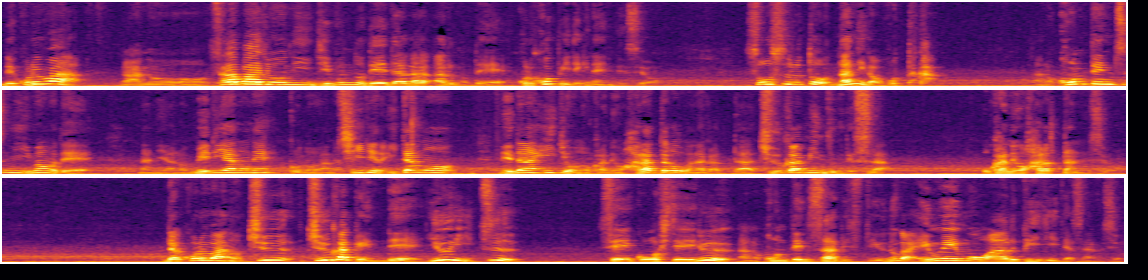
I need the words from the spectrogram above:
でこれはあのサーバー上に自分のデータがあるのでこれコピーできないんですよ。そうすると何が起こったか。あのコンテンツに今まで何あのメディアのねこのあの CD の板の値段以上のお金を払ったことがなかった中華民族ですらお金を払ったんですよ。だからこれはあの中中華圏で唯一成功しているあのコンテンツサービスっていうのが MMORPG ってやつなんですよ。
